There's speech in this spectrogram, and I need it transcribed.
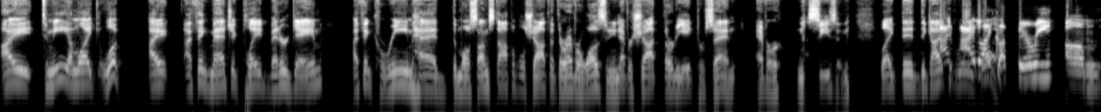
I to me, I'm like, look, I I think Magic played better game. I think Kareem had the most unstoppable shot that there ever was, and he never shot 38% ever in a season. Like the the guy could really I, I like a theory. Um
